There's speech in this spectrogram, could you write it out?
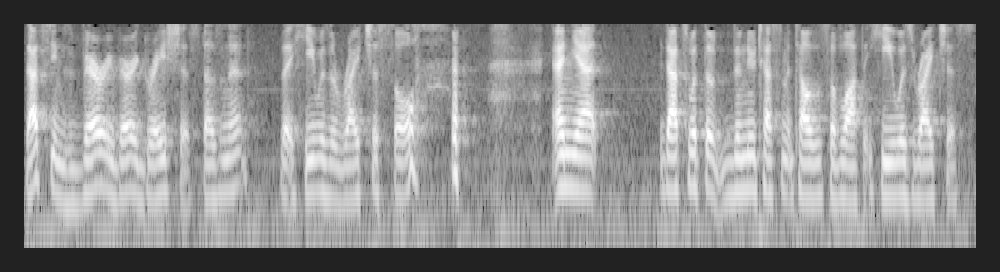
that seems very, very gracious, doesn't it? That he was a righteous soul. and yet, that's what the, the New Testament tells us of Lot, that he was righteous.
